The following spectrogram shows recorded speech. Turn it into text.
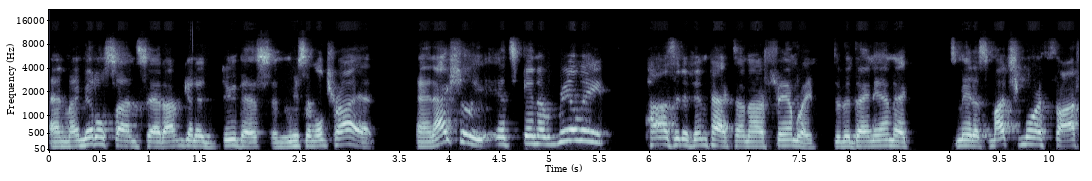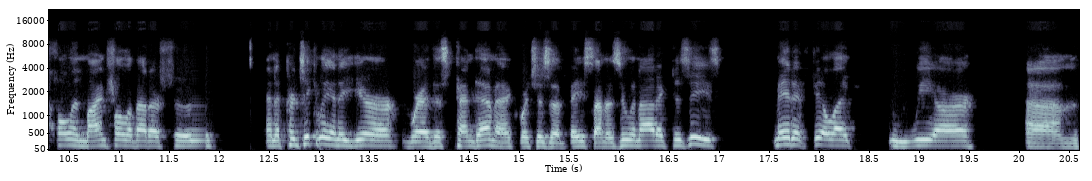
and my middle son said, I'm going to do this. And we said, we'll try it. And actually, it's been a really positive impact on our family the dynamic. It's made us much more thoughtful and mindful about our food and particularly in a year where this pandemic, which is a, based on a zoonotic disease, made it feel like we are um,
